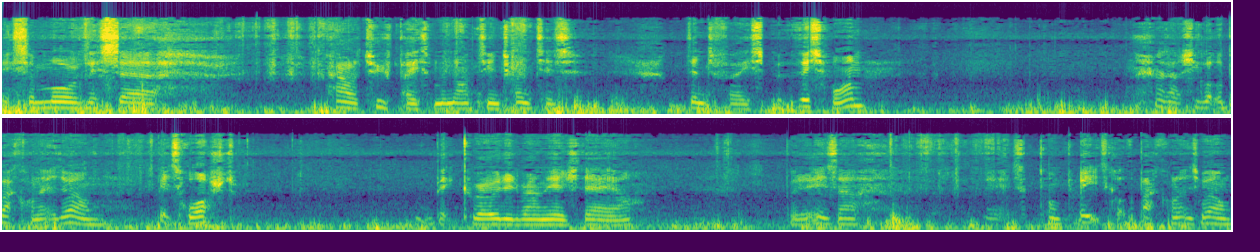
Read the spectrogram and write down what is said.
is some more of this uh, powder toothpaste from the 1920s Dentifrice but this one has actually got the back on it as well. A bit squashed a bit corroded around the edge there but it is a it's complete it's got the back on it as well.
